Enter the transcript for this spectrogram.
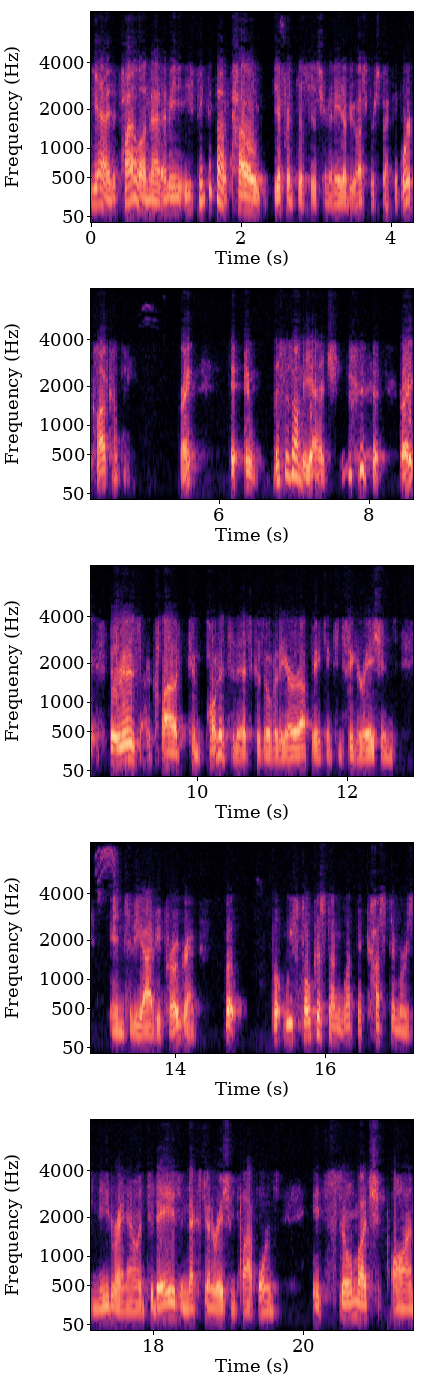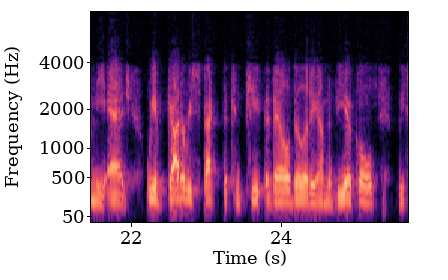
Yeah, to pile on that, I mean, you think about how different this is from an AWS perspective. We're a cloud company, right? It, it, this is on the edge, right? There is a cloud component to this because over the air updates and configurations into the Ivy program, but but we focused on what the customers need right now. And today's and next generation platforms, it's so much on the edge. We have got to respect the compute availability on the vehicles. We've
